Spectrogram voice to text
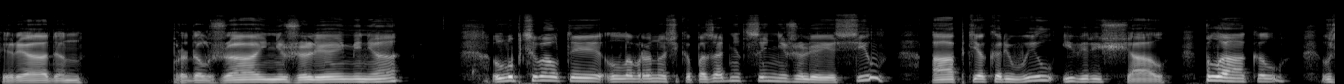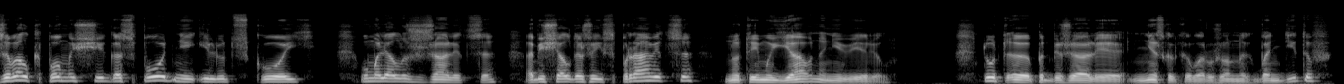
Хириадан, продолжай, не жалей меня. Лупцевал ты лавроносика по заднице, не жалея сил, а аптекарь выл и верещал, плакал, взывал к помощи Господней и людской, умолял сжалиться, обещал даже исправиться, но ты ему явно не верил. Тут э, подбежали несколько вооруженных бандитов,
